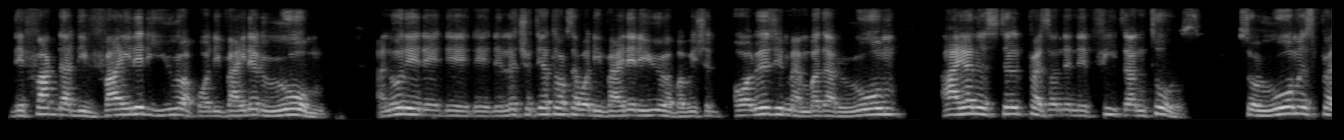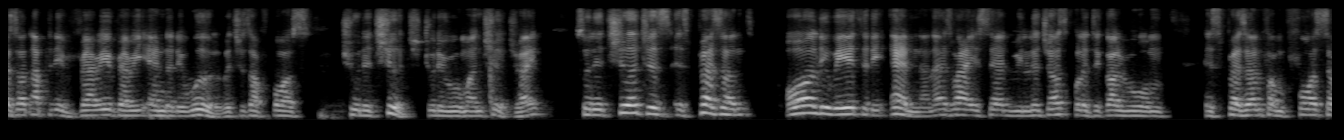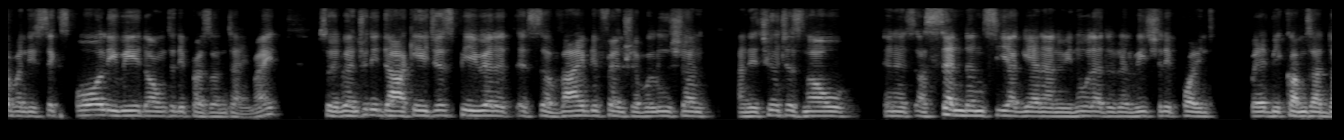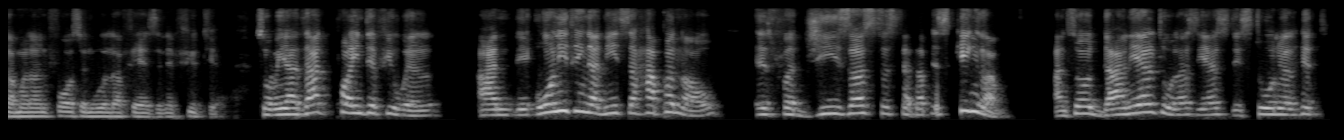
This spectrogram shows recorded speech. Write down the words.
the fact that divided Europe or divided Rome, I know the, the, the, the, literature talks about divided Europe, but we should always remember that Rome, iron is still present in the feet and toes. So Rome is present up to the very, very end of the world, which is, of course, through the church, through the Roman church, right? So the church is, is present all the way to the end. And that's why I said religious political Rome is present from 476 all the way down to the present time, right? So it went through the Dark Ages period, it, it survived the French Revolution, and the church is now in its ascendancy again, and we know that it will reach the point where it becomes a dominant force in world affairs in the future. So we are at that point, if you will, and the only thing that needs to happen now is for Jesus to set up his kingdom. And so Daniel told us, yes, the stone will hit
